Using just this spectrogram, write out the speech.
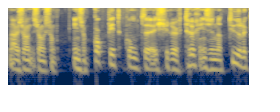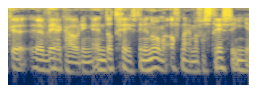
Nou, zo'n zo'n in zo'n cockpit komt de chirurg terug in zijn natuurlijke eh, werkhouding. En dat geeft een enorme afname van stress in je,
